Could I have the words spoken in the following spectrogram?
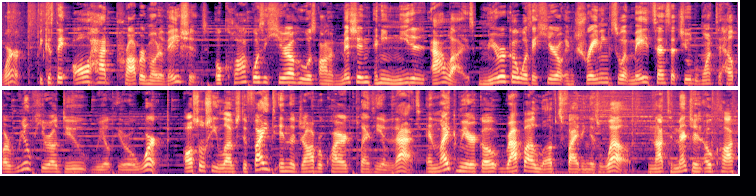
worked, because they all had proper motivations. O'Clock was a hero who was on a mission, and he needed allies. Mirako was a hero in training, so it made sense that she would want to help a real hero do real hero work. Also, she loves to fight and the job required plenty of that. And like Mirako, Rappa loves fighting as well. Not to mention, O'Clock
